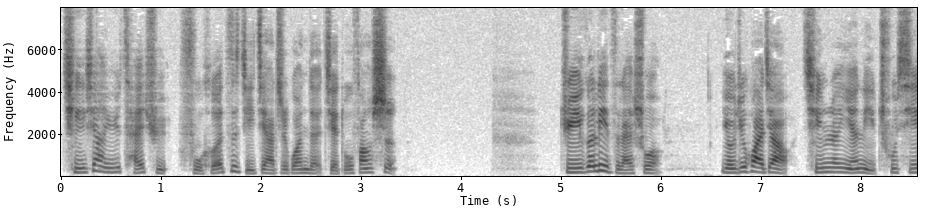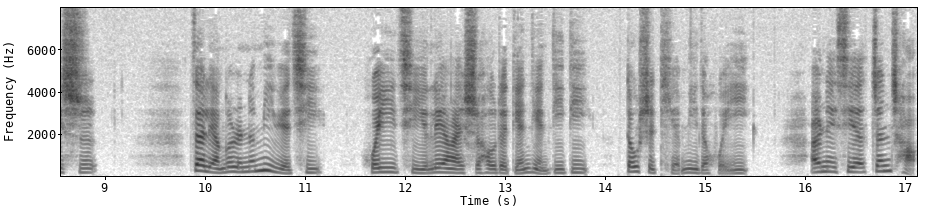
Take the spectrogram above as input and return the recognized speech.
倾向于采取符合自己价值观的解读方式。举一个例子来说，有句话叫“情人眼里出西施”，在两个人的蜜月期，回忆起恋爱时候的点点滴滴。都是甜蜜的回忆，而那些争吵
